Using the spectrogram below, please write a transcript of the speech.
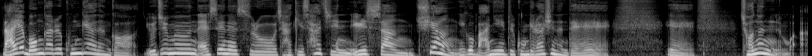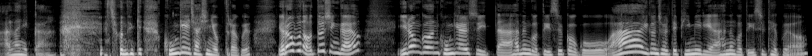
나의 뭔가를 공개하는 것. 요즘은 SNS로 자기 사진, 일상, 취향, 이거 많이들 공개를 하시는데, 예. 저는 뭐 안 하니까. 저는 공개에 자신이 없더라고요. 여러분 어떠신가요? 이런 건 공개할 수 있다 하는 것도 있을 거고, 아, 이건 절대 비밀이야 하는 것도 있을 테고요.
